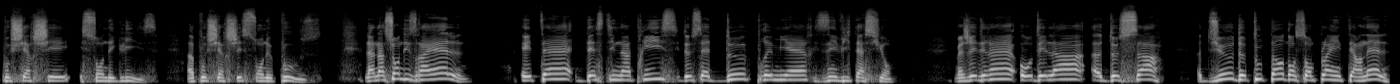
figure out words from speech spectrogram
pour chercher son Église, pour chercher son épouse. La nation d'Israël était destinatrice de ces deux premières invitations. Mais je dirais, au-delà de ça, Dieu de tout temps dans son plan éternel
